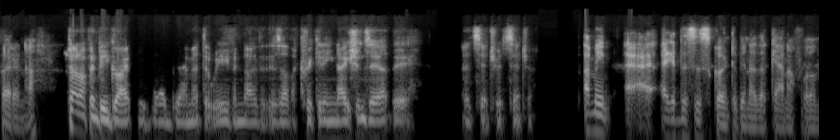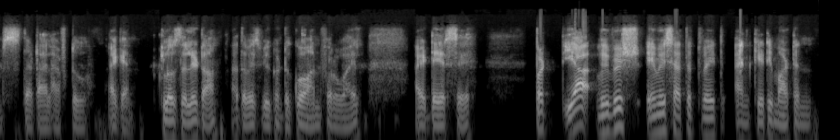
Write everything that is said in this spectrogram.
Fair enough. Shut up and be grateful, God damn it, that we even know that there's other cricketing nations out there, etc., etc. I mean, I, I, this is going to be another can of worms that I'll have to, again, close the lid on. Otherwise, we're going to go on for a while, I dare say. But yeah, we wish Amy Satterthwaite and Katey Martin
